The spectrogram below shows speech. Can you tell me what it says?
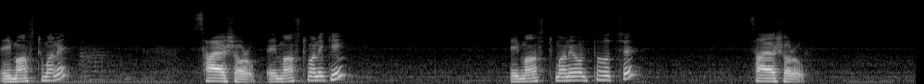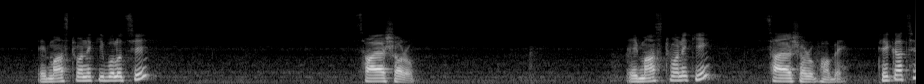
এই মাস্ট মানে ছায়াস্বরূপ। এই মাস্ট মানে কি? এই মাস্ট মানে অর্থ হচ্ছে ছায়াস্বরূপ। এই মাস্ট মানে কি বলেছি? ছায়াস্বরূপ। এই মাস্ট মানে কি? ছায়াস্বরূপ হবে। ঠিক আছে?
